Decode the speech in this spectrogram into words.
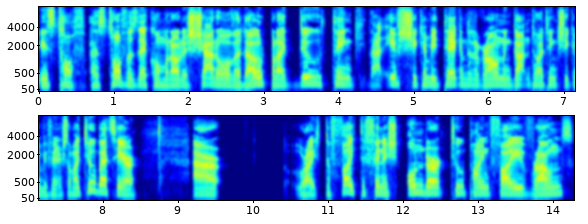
is tough, as tough as they come without a shadow of a doubt. But I do think that if she can be taken to the ground and gotten to, I think she can be finished. So my two bets here are right the fight to finish under 2.5 rounds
